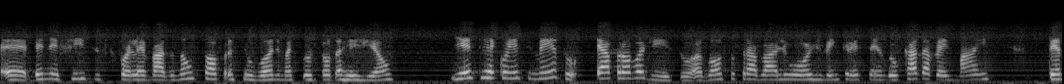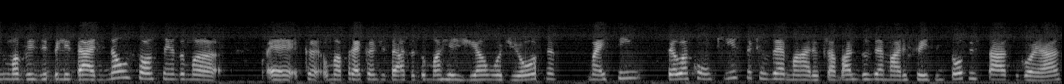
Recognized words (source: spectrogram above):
é, benefícios que foram levados não só para Silvânia, mas por toda a região. E esse reconhecimento é a prova disso. O nosso trabalho hoje vem crescendo cada vez mais, tendo uma visibilidade, não só sendo uma, é, uma pré-candidata de uma região ou de outra, mas sim pela conquista que o Zé Mário, o trabalho do Zé Mário fez em todo o estado de Goiás.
